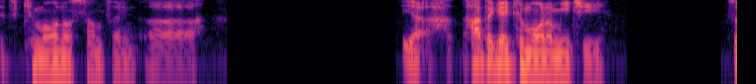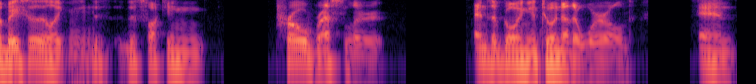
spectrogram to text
it's Kemono something. Uh, yeah, Hataage Kemono Michi. So basically, like Mm. this, this fucking pro wrestler ends up going into another world, and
